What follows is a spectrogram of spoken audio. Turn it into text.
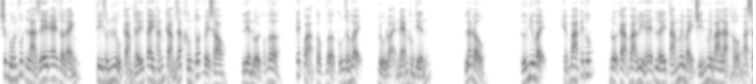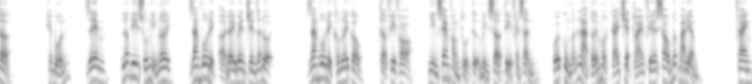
Trước bốn phút là je giờ đánh thì Dũng lũ cảm thấy tay hắn cảm giác không tốt về sau liền đổi cover, kết quả cốc vợ cũng giống vậy đủ loại ném không tiến. Lắc đầu. Cứ như vậy hiệp ba kết thúc đội cạ vạ lì hết lấy tám mươi bảy chín mươi ba lạc hậu pa sở hiệp bốn James, lớp đi xuống nghỉ ngơi giang vô địch ở đây bên trên dẫn đội. Giang vô địch không lấy cầu thở phi phò nhìn xem phòng thủ tự mình sợ tỷ phèn sần, cuối cùng vẫn là tới một cái triệt thoái phía sau bước ba điểm. Phanh.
